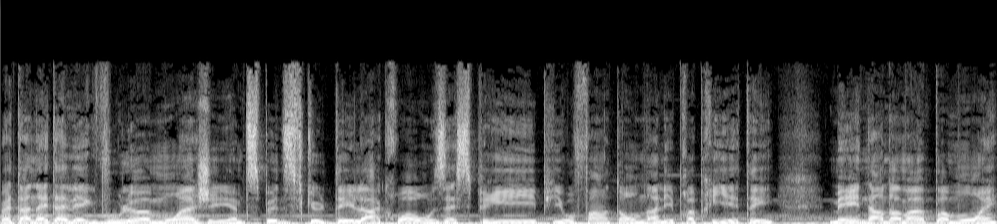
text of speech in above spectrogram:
Je vais être honnête avec vous, là, moi j'ai un petit peu de difficulté là, à croire aux esprits puis aux fantômes dans les propriétés, mais n'en demeure pas moins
